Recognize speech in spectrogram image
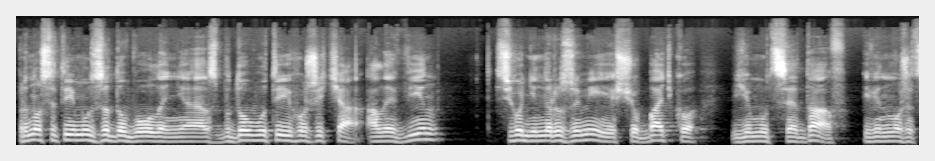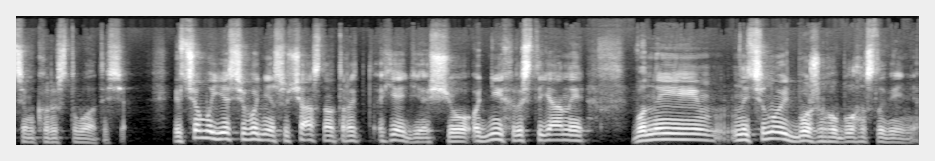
приносити йому задоволення, збудовувати його життя. Але він сьогодні не розуміє, що батько йому це дав, і він може цим користуватися. І в цьому є сьогодні сучасна трагедія, що одні християни вони не цінують Божого благословення.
